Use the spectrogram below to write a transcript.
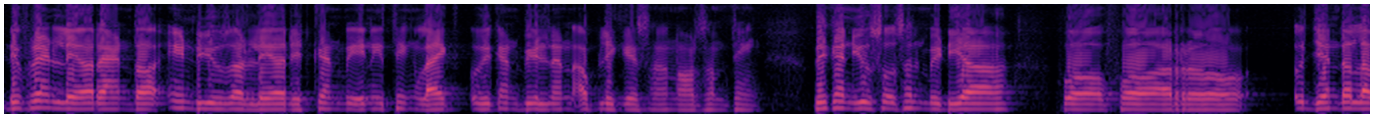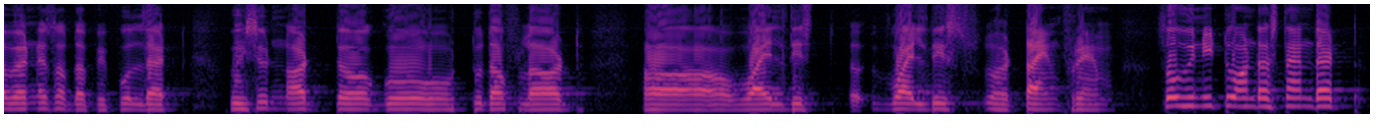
different layer and the end user layer. It can be anything like we can build an application or something. We can use social media for, for uh, general awareness of the people that we should not uh, go to the flood uh, while this, uh, while this uh, time frame. So we need to understand that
